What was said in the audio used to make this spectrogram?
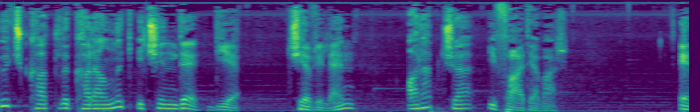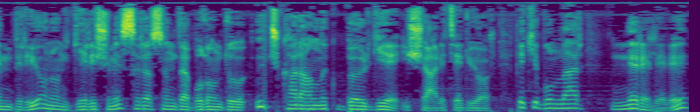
üç katlı karanlık içinde diye çevrilen Arapça ifade var. Embriyonun gelişimi sırasında bulunduğu üç karanlık bölgeye işaret ediyor. Peki bunlar nereleri?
